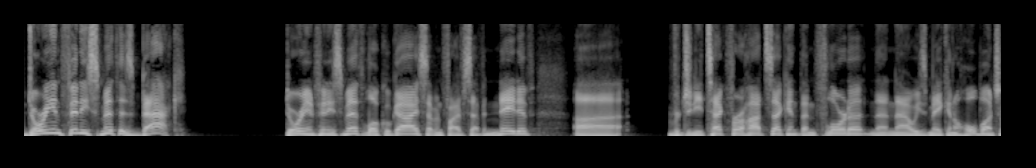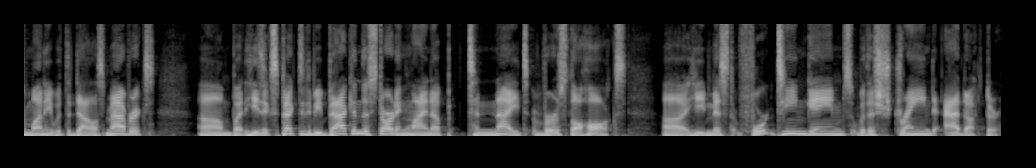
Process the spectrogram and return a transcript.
Dorian Finney Smith is back. Dorian Finney Smith, local guy, 757 native. Uh, Virginia Tech for a hot second, then Florida. Now he's making a whole bunch of money with the Dallas Mavericks. Um, but he's expected to be back in the starting lineup tonight versus the Hawks. Uh, he missed 14 games with a strained adductor,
